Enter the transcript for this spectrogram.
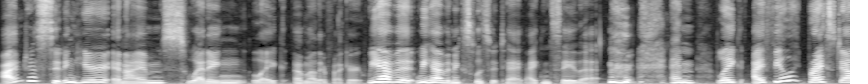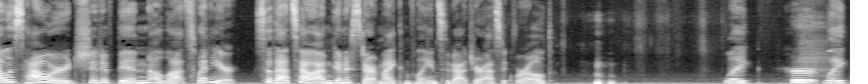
I'm just sitting here and I'm sweating like a motherfucker. We have it. We have an explicit tag. I can say that. and like, I feel like Bryce Dallas Howard should have been a lot sweatier. So that's how I'm going to start my complaints about Jurassic World. like her, like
